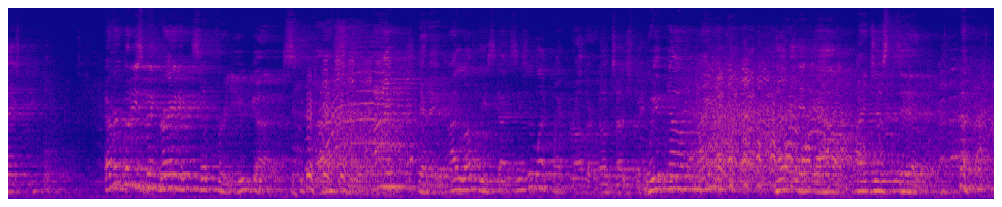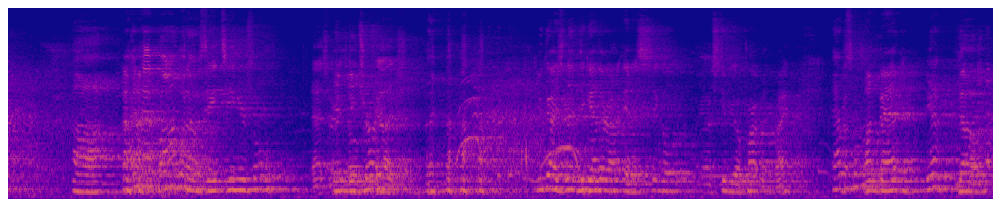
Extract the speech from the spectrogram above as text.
nice people. Everybody's been great except for you guys. Actually, I'm kidding. I love these guys. These are like my brother. Don't touch me. We've known. I, Cut it out. I just did. uh, I met Bob when I was 18 years old. That's what In I told the Detroit. judge. You guys live together in a single uh, studio apartment, right? Absolutely. One bed. Yeah. No,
